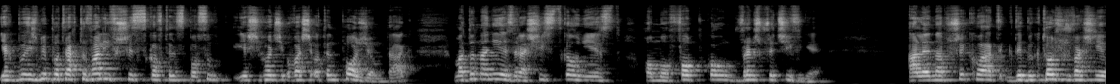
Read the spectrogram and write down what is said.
jakbyśmy potraktowali wszystko w ten sposób, jeśli chodzi właśnie o ten poziom, tak? Madonna nie jest rasistką, nie jest homofobką, wręcz przeciwnie. Ale na przykład, gdyby ktoś już właśnie,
